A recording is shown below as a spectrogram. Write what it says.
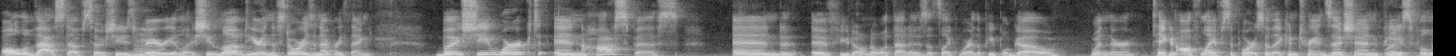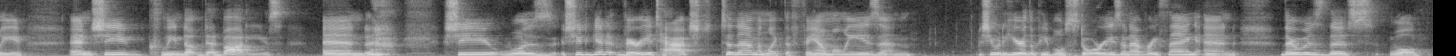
all of that stuff. So she's very like she loved hearing the stories and everything. But she worked in hospice and if you don't know what that is, it's like where the people go when they're taken off life support so they can transition Right. peacefully. And she cleaned up dead bodies. And she was she'd get very attached to them and like the families and she would hear the people's stories and everything and there was this well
